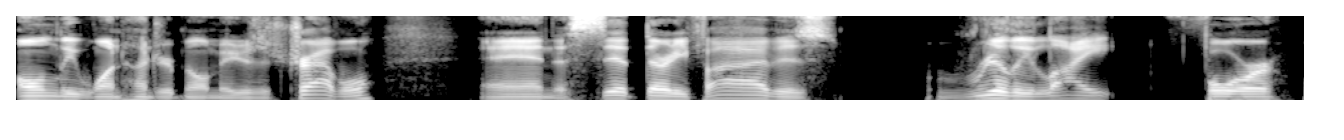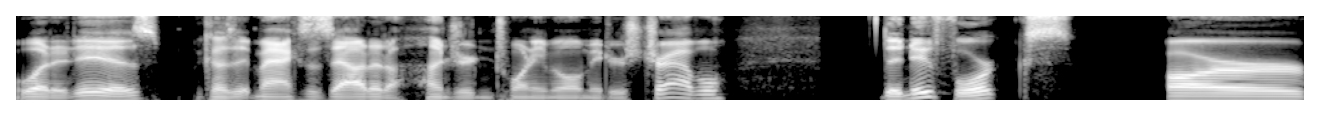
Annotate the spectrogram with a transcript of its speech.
only 100 millimeters of travel, and the SID 35 is really light for what it is because it maxes out at 120 millimeters travel. The new forks are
